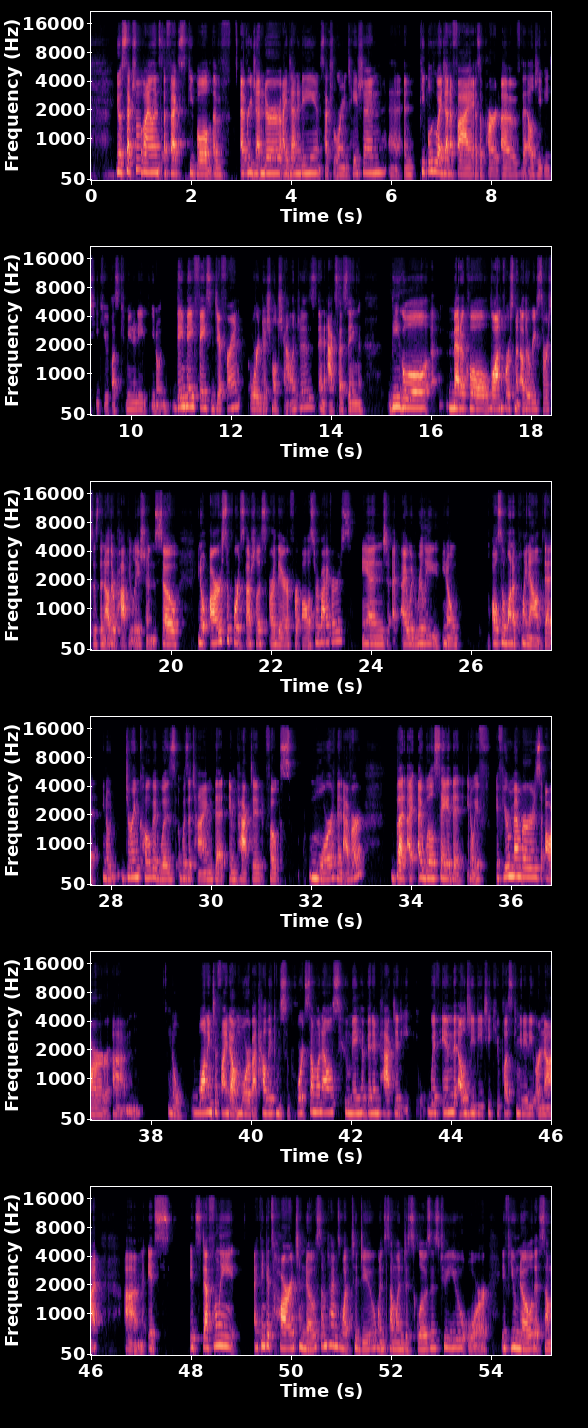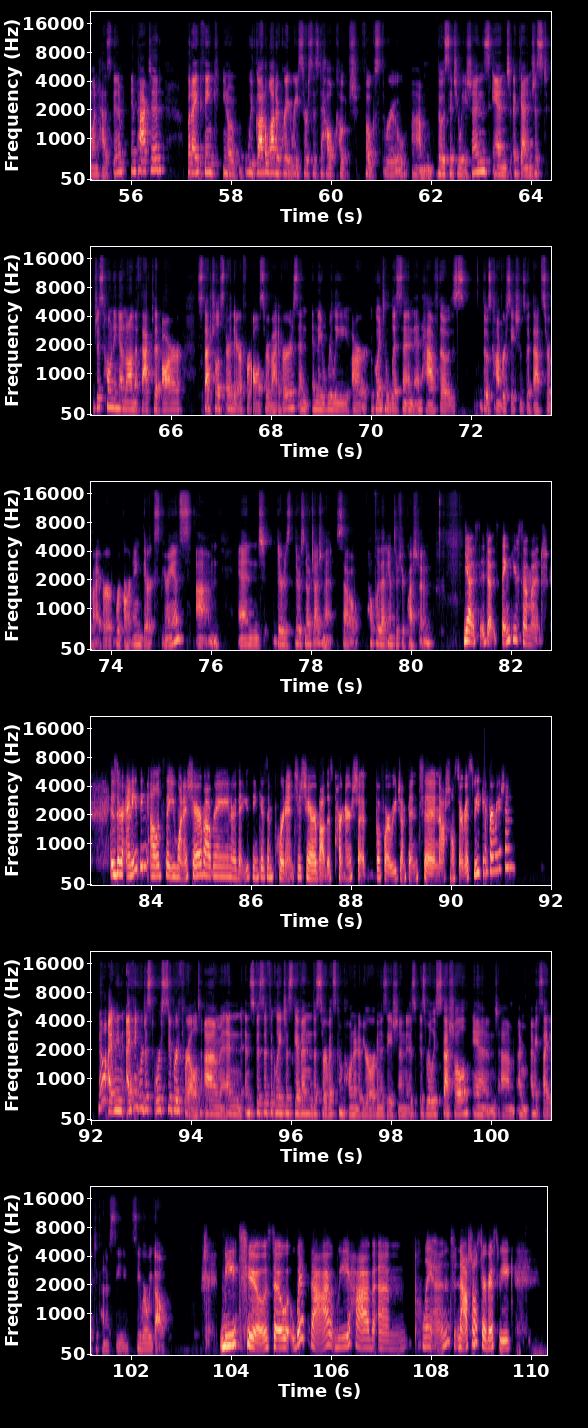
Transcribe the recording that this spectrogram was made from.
You know, sexual violence affects people of every gender identity sexual orientation and, and, people who identify as a part of the lgbtq plus community you know they may face different or additional challenges in accessing legal medical law enforcement other resources than other populations. So you know our support specialists are there for all survivors. And i would really you know also want to point out that you know during covid was was a time that impacted folks more than ever. But I, I will say that you know if if your members are um, you know wanting to find out more about how they can support someone else who may have been impacted within the lgbtq plus community or not um, it's it's definitely i think it's hard to know sometimes what to do when someone discloses to you or if you know that someone has been impacted but I think you know we've got a lot of great resources to help coach folks through um, those situations. And again, just just honing in on the fact that our specialists are there for all survivors, and and they really are going to listen and have those those conversations with that survivor regarding their experience. Um, and there's there's no judgment. So hopefully that answers your question. Yes, it does. Thank you so much. Is there anything else that you want to share about RAINN or that you think is important to share about this partnership before we jump into National Service Week information? No, I mean, I think we're just we're super thrilled, um, and and specifically just given the service component of your organization is is really special, and um, I'm I'm excited to kind of see see where we go. Me too. So with that, we have um, planned National Service Week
